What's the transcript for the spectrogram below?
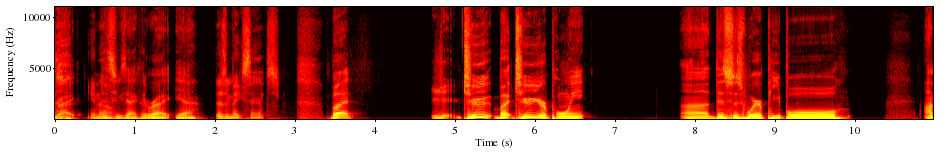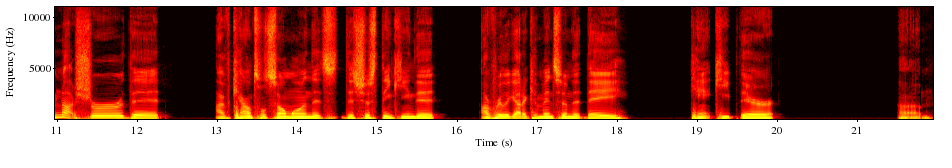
right. you know, That's exactly right. Yeah. Doesn't make sense. But to but to your point, uh, this is where people. I'm not sure that I've counseled someone that's that's just thinking that I've really got to convince them that they can't keep their um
